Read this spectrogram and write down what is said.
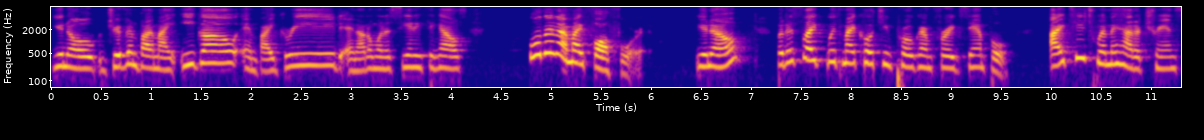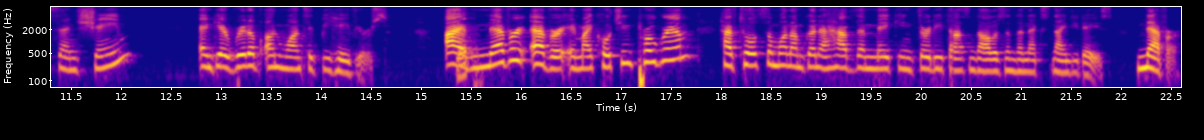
you know, driven by my ego and by greed and I don't want to see anything else, well then I might fall for it. You know? But it's like with my coaching program, for example, I teach women how to transcend shame and get rid of unwanted behaviors. I've never, ever in my coaching program have told someone I'm going to have them making $30,000 in the next 90 days. Never.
